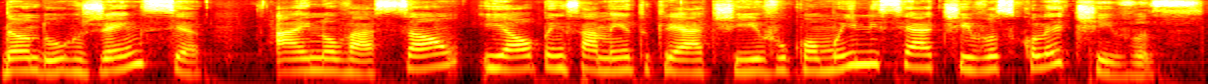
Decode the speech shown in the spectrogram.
dando urgência à inovação e ao pensamento criativo como iniciativas coletivas.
